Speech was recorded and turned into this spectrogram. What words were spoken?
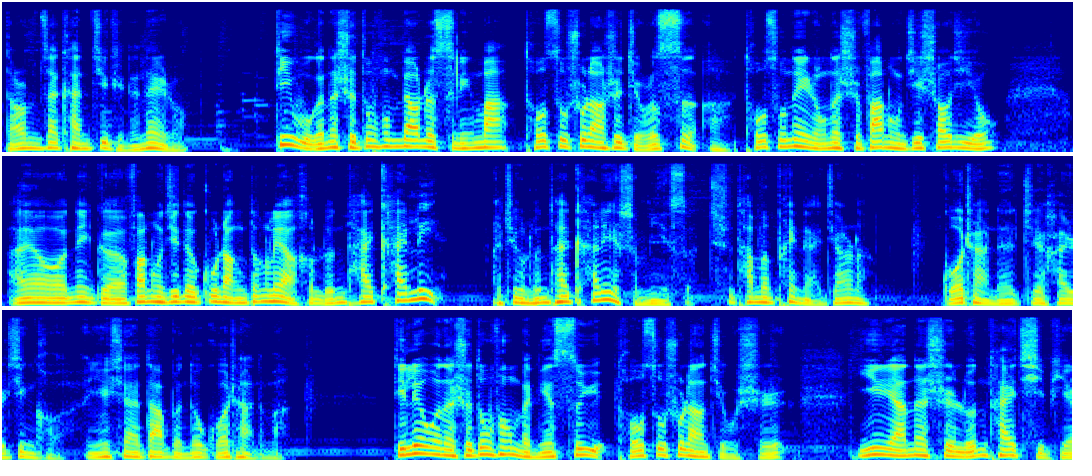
到时候我们再看具体的内容。第五个呢是东风标致四零八，投诉数量是九十四啊，投诉内容呢是发动机烧机油，还有那个发动机的故障灯亮和轮胎开裂啊。这个轮胎开裂什么意思？是他们配哪家呢？国产的这还是进口？因为现在大部分都国产的嘛。第六个呢是东风本田思域，投诉数量九十，依然呢是轮胎起皮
